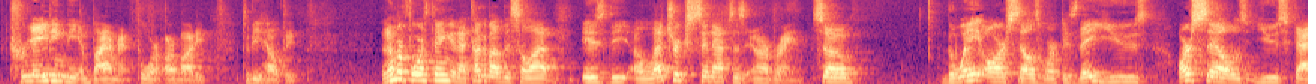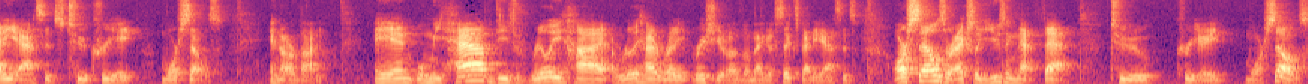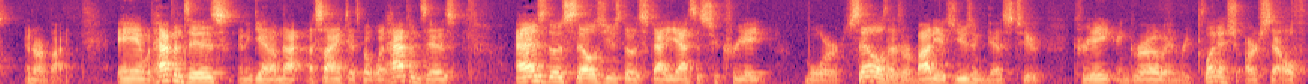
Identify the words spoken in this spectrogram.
creating the environment for our body to be healthy. The number four thing, and I talk about this a lot, is the electric synapses in our brain. So, the way our cells work is they use, our cells use fatty acids to create more cells in our body. And when we have these really high, a really high ratio of omega 6 fatty acids, our cells are actually using that fat to create more cells in our body. And what happens is, and again, I'm not a scientist, but what happens is, as those cells use those fatty acids to create more cells, as our body is using this to create and grow and replenish ourselves,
